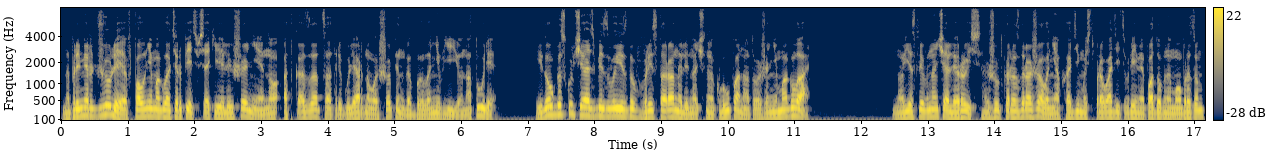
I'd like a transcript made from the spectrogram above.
Например, Джулия вполне могла терпеть всякие лишения, но отказаться от регулярного шопинга было не в ее натуре. И долго скучать без выездов в ресторан или ночной клуб она тоже не могла – но если вначале рысь жутко раздражала необходимость проводить время подобным образом,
